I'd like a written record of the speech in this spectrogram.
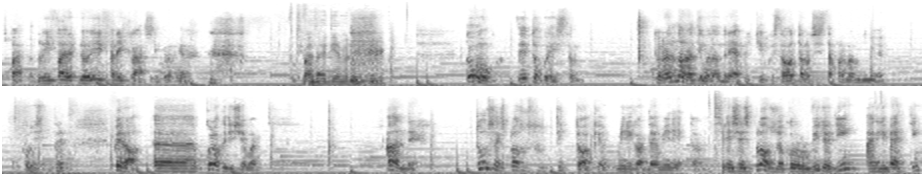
Sparta, dovevi fare, dovevi fare il classico. Potevi Vabbè. dirmelo prima. Comunque, detto questo, tornando un attimo ad Andrea, perché questa volta non si sta parlando di me, come sempre, però eh, quello che dicevo è, Andre, tu sei esploso su TikTok, mi ricordo che mi hai detto, Sì. e sei esploso con un video di Agli Betty?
